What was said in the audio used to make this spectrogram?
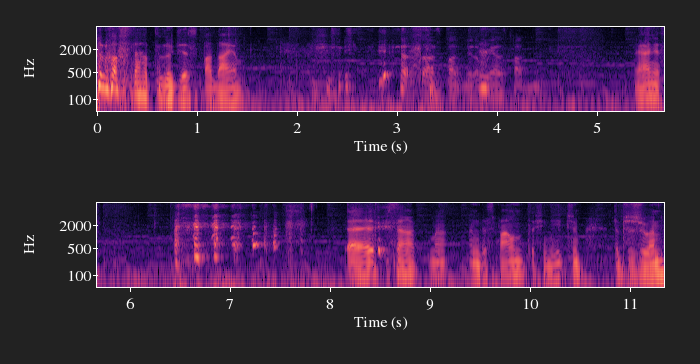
proste, a tu ludzie spadają. No co spadnie, no bo ja spadnę. Ja nie e, wpisałem będę spawn, to się nie liczy. To przeżyłem.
